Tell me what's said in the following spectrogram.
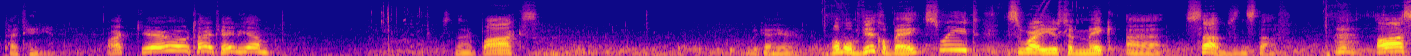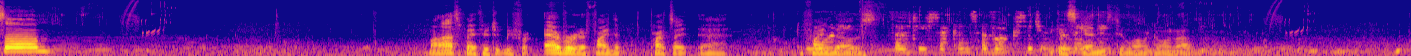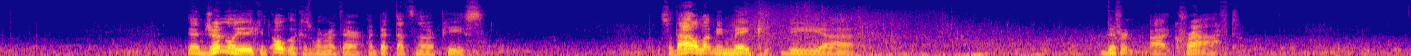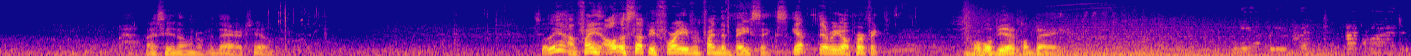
Titanium. Fuck you, titanium. There's another box. What we got here? Mobile vehicle bay. Sweet. This is where I used to make uh, subs and stuff. awesome. My last playthrough took me forever to find the parts I uh, to find Warning, those. 30 seconds of oxygen You can scan these too while we're going up. And generally, you can. Oh, look, there's one right there. I bet that's another piece. So that'll let me make the uh, different uh, craft. I see another one over there too. So yeah, I'm finding all this stuff before I even find the basics. Yep, there we go. Perfect. Mobile vehicle bay. New blueprint acquired.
